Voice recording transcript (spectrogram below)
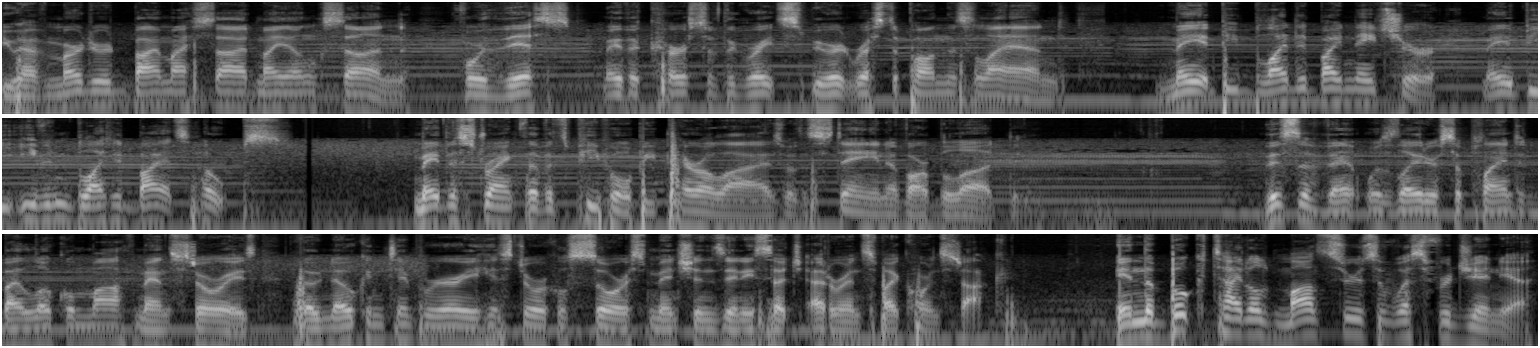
You have murdered by my side my young son. For this, may the curse of the Great Spirit rest upon this land. May it be blighted by nature, may it be even blighted by its hopes. May the strength of its people be paralyzed with the stain of our blood. This event was later supplanted by local Mothman stories, though no contemporary historical source mentions any such utterance by Cornstalk. In the book titled Monsters of West Virginia,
